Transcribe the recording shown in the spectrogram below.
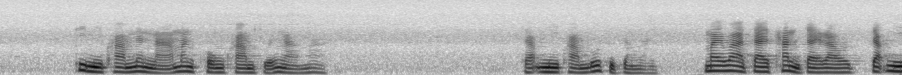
ๆ ที่มีความแน่นหนามั่นคงความสวยงามมาก จะมีความรู้สึกอย่างไร ไม่ว่าใจท่านใจเราจะมี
